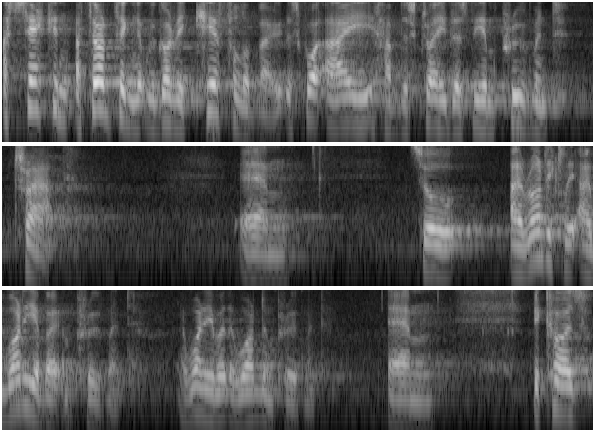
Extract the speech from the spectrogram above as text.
A second, a third thing that we've got to be careful about is what I have described as the improvement trap. Um, so, ironically, I worry about improvement. I worry about the word improvement. Um, because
